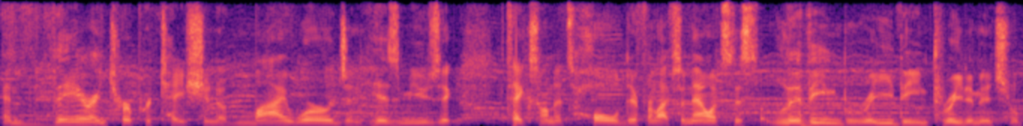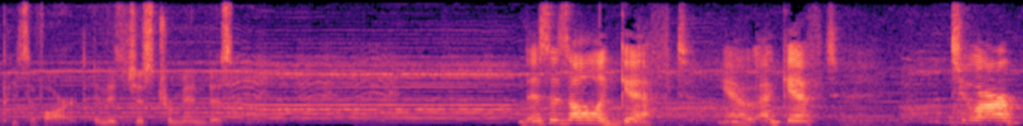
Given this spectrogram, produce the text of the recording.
and their interpretation of my words and his music takes on its whole different life. So now it's this living, breathing, three-dimensional piece of art, and it's just tremendous. This is all a gift, you know, a gift to our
